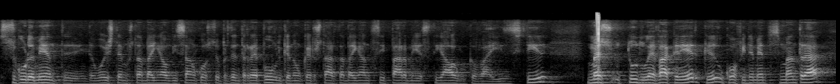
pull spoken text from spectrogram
seguramente. Ainda hoje temos também audição com o Sr. Presidente da República, não quero estar também a antecipar-me esse diálogo que vai existir, mas tudo leva a crer que o confinamento se manterá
